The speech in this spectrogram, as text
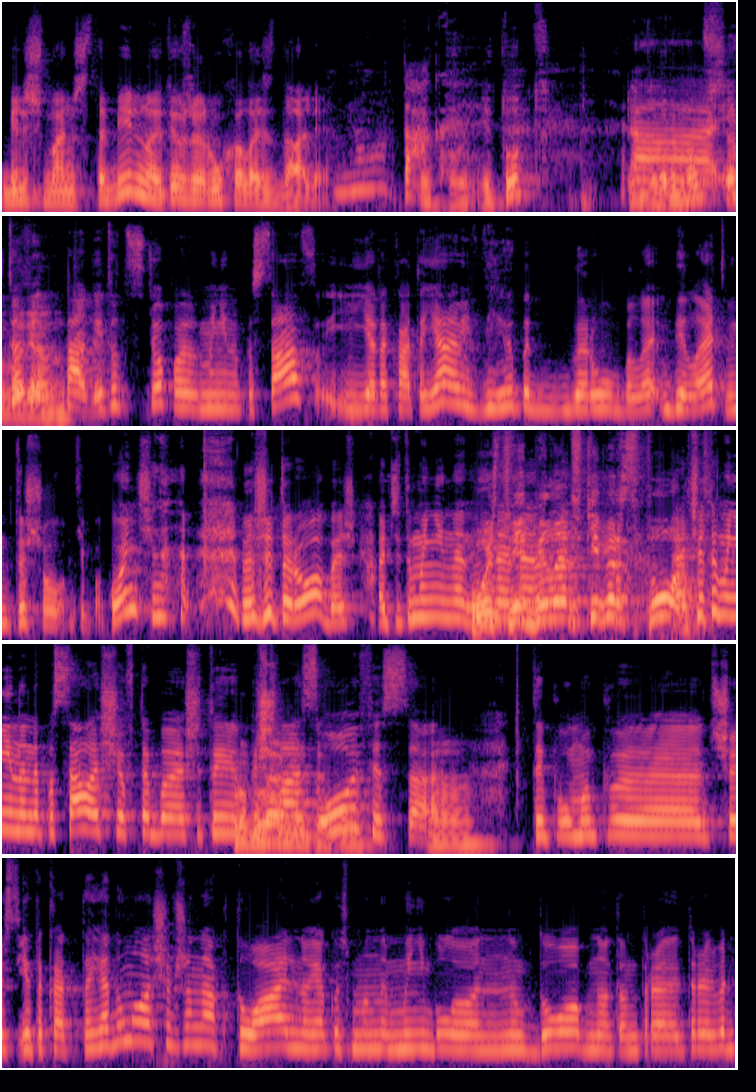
більш-менш стабільно, і ти вже рухалась далі. Ну так. Типу, і тут підвернувся А, і. Тут, так, і тут Стьопа мені написав, і я така, та я в Єгипет беру білет. Він ти що, типу, кончене? Ну що ти робиш? А чи ти мені не Ось не, твій не- білет в А кіберспорт! чого ти мені не написала, що в тебе що ти Проблеми, пішла з типу. офісу? А. Типу, ми б е, щось. Я така, та я думала, що вже не актуально, якось мені, мені було невдобно. Там тре- тре-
